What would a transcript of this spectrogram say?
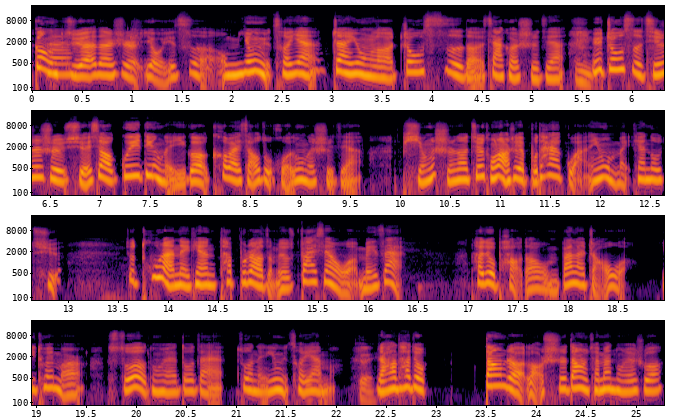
更绝的是有一次我们英语测验占用了周四的下课时间，嗯因为周四其实是学校规定的一个课外小组活动的时间。平时呢，其实童老师也不太管，因为我每天都去。就突然那天他不知道怎么就发现我没在，他就跑到我们班来找我。一推门，所有同学都在做那个英语测验嘛。对然后他就当着老师，当着全班同学说：“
